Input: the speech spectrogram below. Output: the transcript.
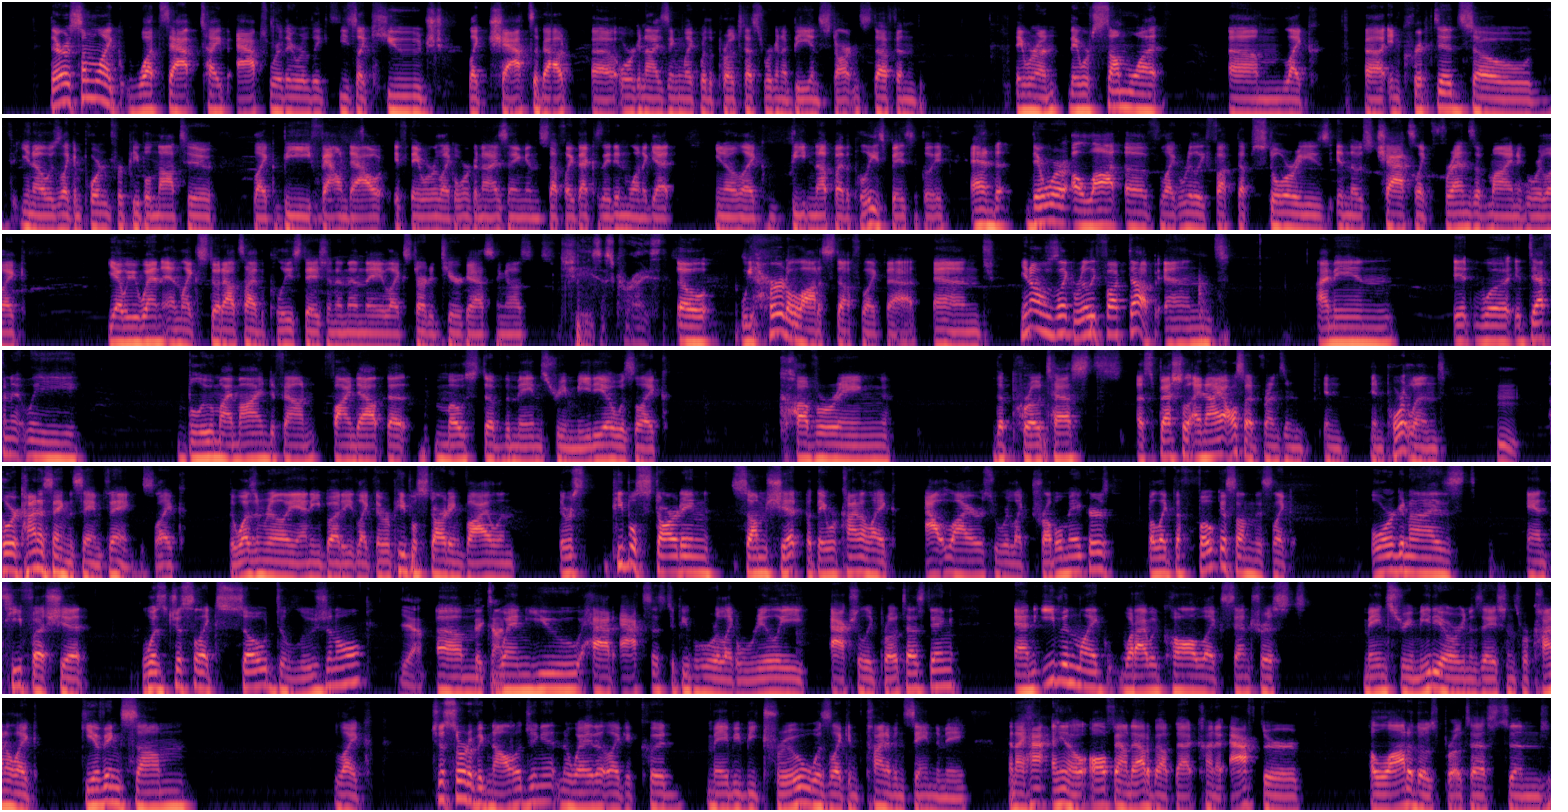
there are some like WhatsApp type apps where they were like these like huge like chats about uh, organizing like where the protests were going to be and start and stuff. And they were on they were somewhat um, like uh, encrypted, so you know it was like important for people not to like be found out if they were like organizing and stuff like that because they didn't want to get you know like beaten up by the police basically. And there were a lot of like really fucked up stories in those chats like friends of mine who were like yeah we went and like stood outside the police station and then they like started tear gassing us jesus christ so we heard a lot of stuff like that and you know it was like really fucked up and i mean it was it definitely blew my mind to found find out that most of the mainstream media was like covering the protests especially and i also had friends in in in Portland mm. Who were kind of saying the same things. Like there wasn't really anybody like there were people starting violent there was people starting some shit, but they were kind of like outliers who were like troublemakers. But like the focus on this like organized Antifa shit was just like so delusional. Yeah. Um, big time. When you had access to people who were like really actually protesting, and even like what I would call like centrist mainstream media organizations were kind of like giving some like just sort of acknowledging it in a way that like it could maybe be true was like kind of insane to me. And I had, you know, all found out about that kind of after a lot of those protests and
